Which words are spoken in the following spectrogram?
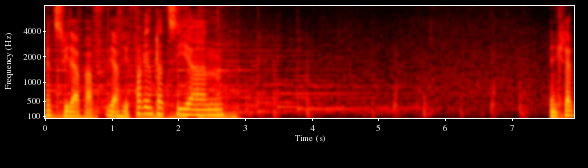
Jetzt wieder ein paar wieder die Fackeln platzieren. Den Kleid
